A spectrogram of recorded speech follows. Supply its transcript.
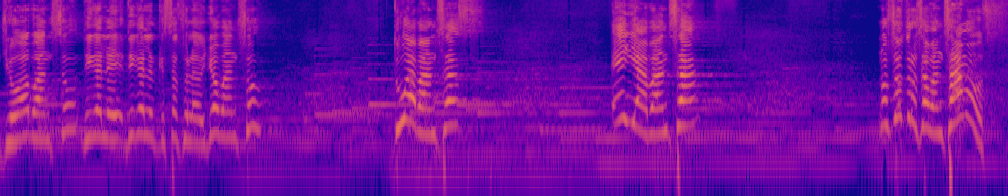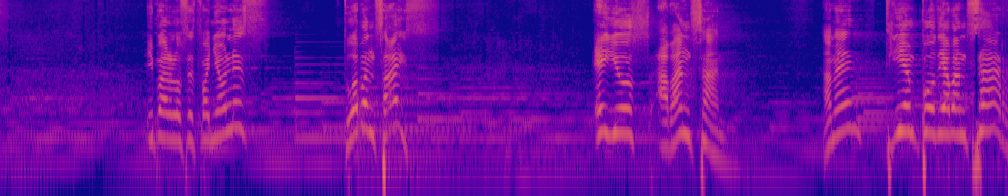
Yo avanzo, dígale, dígale al que está a su lado, yo avanzo. Tú avanzas. Ella avanza. Nosotros avanzamos. Y para los españoles, tú avanzáis. Ellos avanzan. Amén. Tiempo de avanzar.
